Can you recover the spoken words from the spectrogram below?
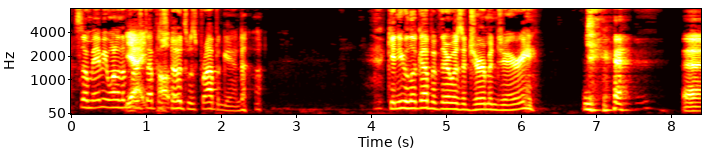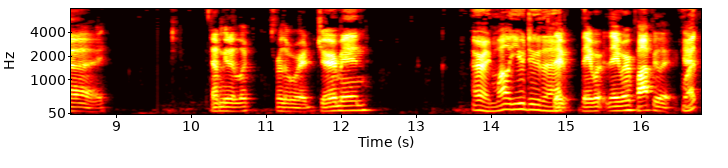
so maybe one of the Yeah, first episodes was propaganda. Can you look up if there was a German Jerry? uh, I'm gonna look for the word German. All right, while you do that, They they were they were popular. Okay. what?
